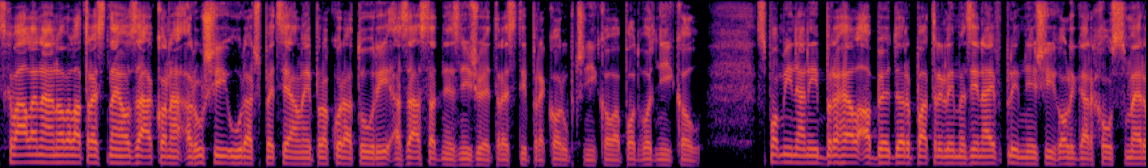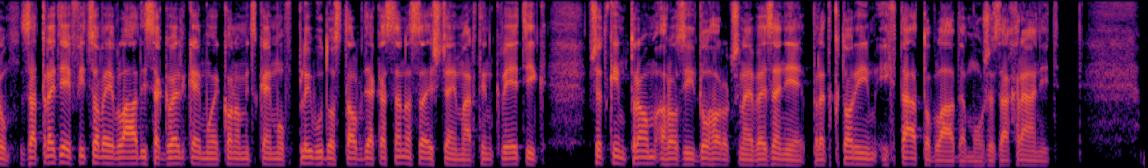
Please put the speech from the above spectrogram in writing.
Schválená novela trestného zákona ruší úrad špeciálnej prokuratúry a zásadne znižuje tresty pre korupčníkov a podvodníkov. Spomínaný Brhel a Böder patrili medzi najvplyvnejších oligarchov Smeru. Za tretej Ficovej vlády sa k veľkému ekonomickému vplyvu dostal vďaka SNS ešte aj Martin Kvietik. Všetkým trom hrozí dlhoročné väzenie, pred ktorým ich táto vláda môže zachrániť.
